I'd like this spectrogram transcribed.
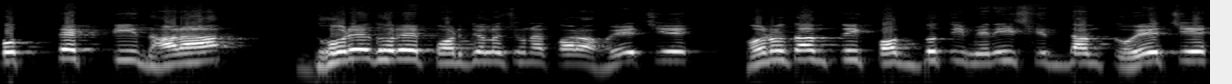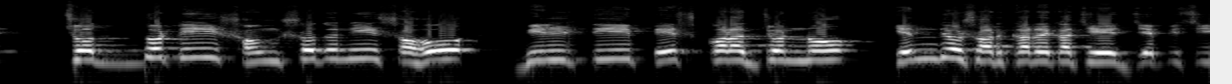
প্রত্যেকটি ধারা ধরে ধরে পর্যালোচনা করা হয়েছে, গণতান্ত্রিক পদ্ধতি মেনেই সিদ্ধান্ত হয়েছে। চোদ্দটি সংশোধনী সহ বিলটি পেশ করার জন্য কেন্দ্রীয় সরকারের কাছে জেপিসি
